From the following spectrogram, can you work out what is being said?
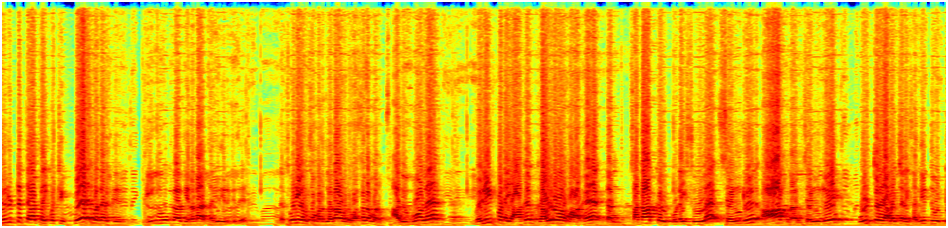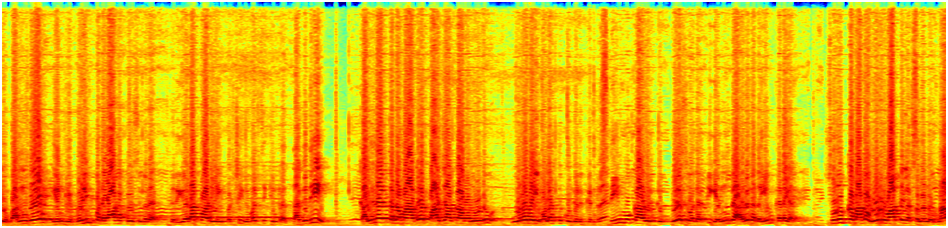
திருட்டுத்தனத்தை பற்றி பேசுவதற்கு திமுக என்னடா தகுதி இருக்குது? இந்த சூரியவம்சம் படத்துல தான் ஒரு வசனம் வரும். அது போல வெளிப்படையாக கௌரவமாக தன் சகாக்கள் புடைசூழ சென்று ஆ நான் சென்றேன் உள்துறை அமைச்சரை சந்தித்து விட்டு வந்தேன் என்று வெளிப்படையாக பேசுகிற திரு எடப்பாடியை பற்றி விமர்சிக்கின்ற தகுதி கள்ளத்தனமாக பாஜகவனோடு உறவை வளர்த்து கொண்டிருக்கின்ற திமுகவிற்கு பேசுவதற்கு எந்த அருகதையும் கிடையாது. சுருக்கமாக ஒரு வார்த்தையில சொல்லணும்னா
